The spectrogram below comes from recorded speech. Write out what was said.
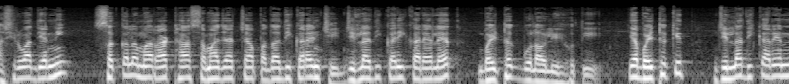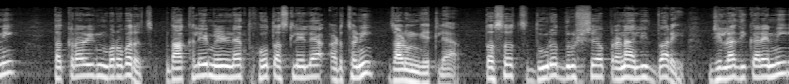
आशीर्वाद यांनी सकल मराठा समाजाच्या पदाधिकाऱ्यांची जिल्हाधिकारी कार्यालयात बैठक बोलावली होती. या बैठकीत जिल्हाधिकाऱ्यांनी तक्रारींबरोबरच दाखले मिळण्यात होत असलेल्या अडचणी जाणून घेतल्या. तसंच दूरदृश्य प्रणालीद्वारे जिल्हाधिकाऱ्यांनी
